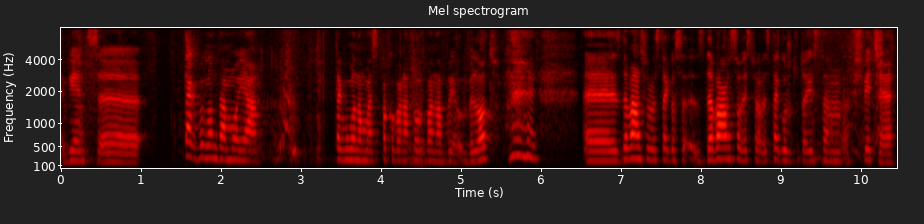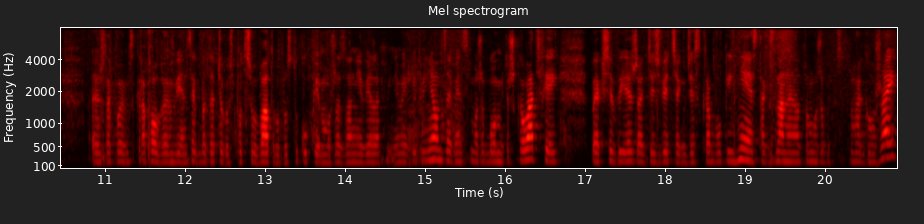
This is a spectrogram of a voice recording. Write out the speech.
Więc e, tak wygląda moja, tak wygląda moja spakowana torba na wy, wylot. E, Zdawałam sobie, z tego, zdawałam sobie sprawę z tego, że tutaj jestem w świecie, e, że tak powiem, skrapowym, więc jak będę czegoś potrzebowała, to po prostu kupię może za niewiele, niewielkie pieniądze, więc może było mi troszkę łatwiej, bo jak się wyjeżdża gdzieś, wiecie, gdzie scrapbooking nie jest tak znany, no to może być trochę gorzej.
